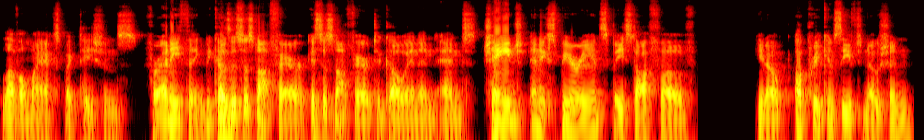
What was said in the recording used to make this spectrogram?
level my expectations for anything because it's just not fair. It's just not fair to go in and, and change an experience based off of, you know, a preconceived notion.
